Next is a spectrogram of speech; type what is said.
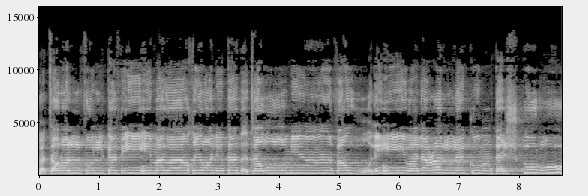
وترى الفلك فيه مواخر لتبتغوا من فضله ولعلكم تشكرون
